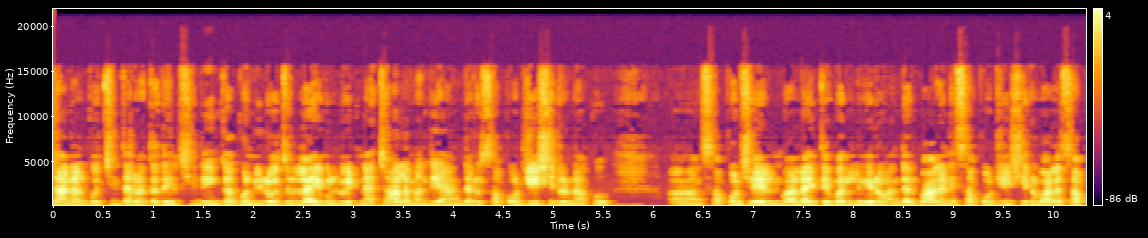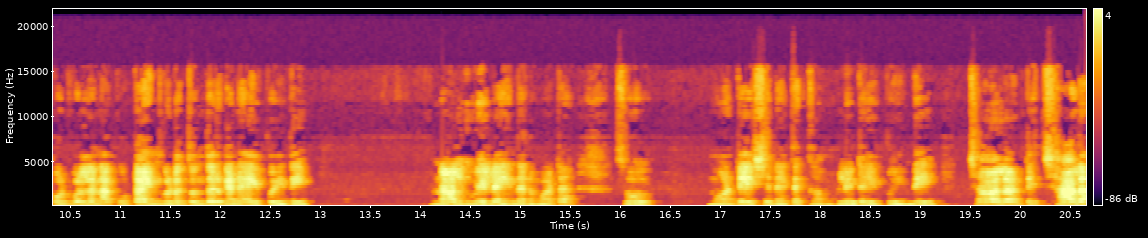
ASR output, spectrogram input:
ఛానల్కి వచ్చిన తర్వాత తెలిసింది. ఇంకా కొన్ని రోజులు లైవ్లు పెట్టినా చాలామంది అందరూ సపోర్ట్ చేసిర్రు నాకు. సపోర్ట్ చేయని వాళ్ళు అయితే ఎవరు లేరు. అందరు బాగానే సపోర్ట్ చేసారు వాళ్ళ సపోర్ట్ వల్ల నాకు టైం కూడా తొందరగానే అయిపోయింది. నాలుగు వేలు అయిందనమాట సో మోటివేషన్ అయితే కంప్లీట్ అయిపోయింది. చాలా అంటే చాలా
